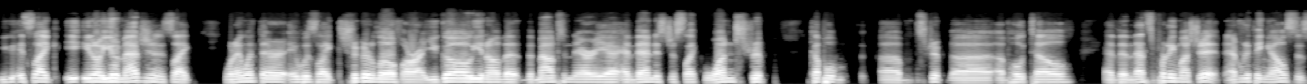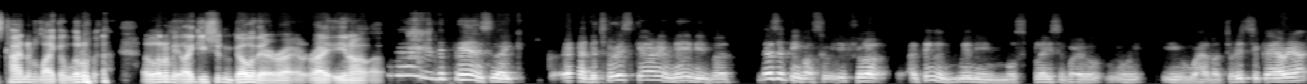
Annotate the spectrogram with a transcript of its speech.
you, it's like y- you know, you imagine it's like when I went there, it was like Sugarloaf. All right, you go, you know, the the mountain area, and then it's just like one strip, couple uh strip uh of hotel. And then that's pretty much it. Everything else is kind of like a little, a little bit like you shouldn't go there, right? Right? You know, uh, Well, it depends. Like yeah, the tourist area, maybe, but that's the thing also. If you're, I think maybe in most places where you- you have a touristic area,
